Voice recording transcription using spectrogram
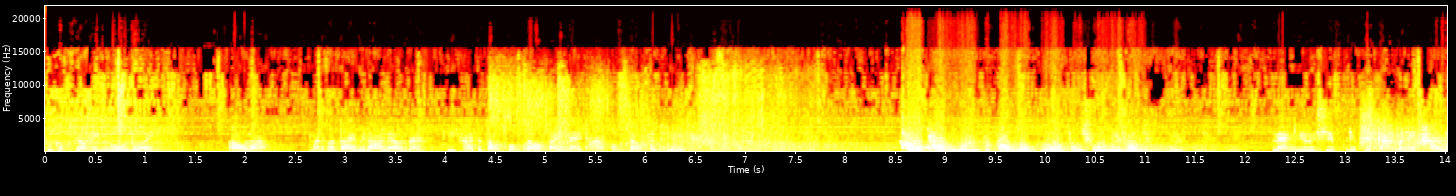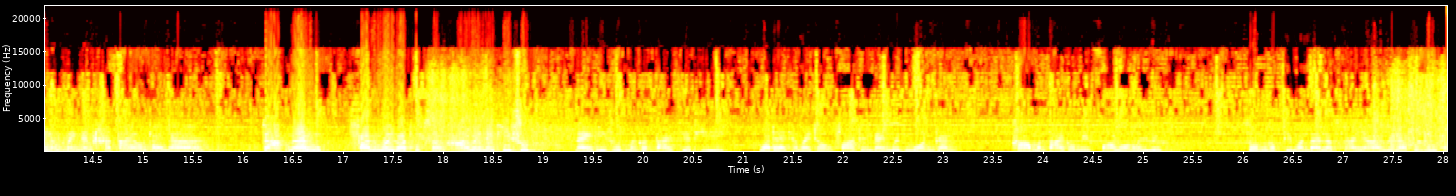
สู้กับเจ้าให้โง่ด้วย เอาละมันก็ได้เวลาแล้วนะ ที่ข้าจะต้องส่งเจ้าไปในทางของเจ้าสักทีถ้าท่านไว้จะตามหลอกหลอนต้องช่วยให้ทัน แรงเยอะชิปรีบจัดการมันให้ข้าเร็วไม่งั้นข้าตายเอาได้นะ จากนั้นฟันเว่ยก็ถูกสังหารไปในที่สุด ในที่สุดมันก็ตายเสียที ว่าแต่ทำไมท้องฟ้าถึงได้มืดมนกัน ข้ามันตายก็มีฟ้าร้องเลยหรือสมกับที่มันได้รับฉายาวีรบุรุษส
